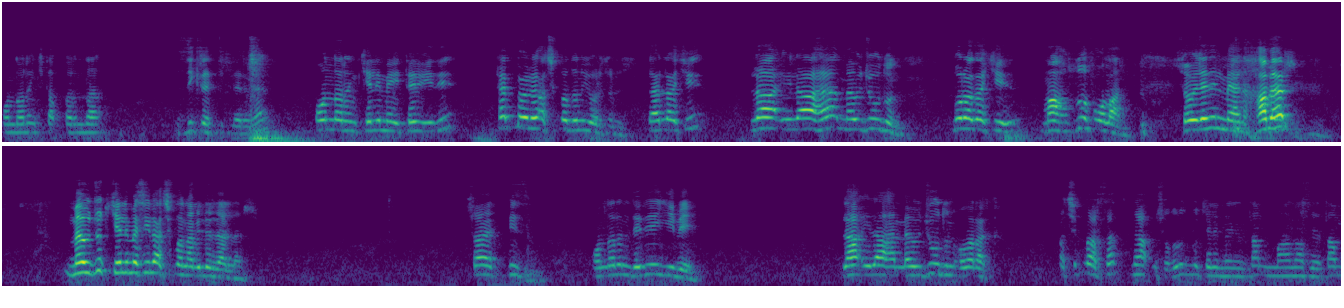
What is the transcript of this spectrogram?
onların kitaplarında zikrettiklerine, onların kelime-i tevhidi hep böyle açıkladığını görürsünüz. Derler ki, La ilahe mevcudun. Buradaki mahzuf olan, söylenilmeyen haber, mevcut kelimesiyle açıklanabilir derler. Şayet biz onların dediği gibi La ilahe mevcudun olarak açıklarsak ne yapmış oluruz? Bu kelimenin tam manasıyla tam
